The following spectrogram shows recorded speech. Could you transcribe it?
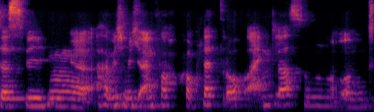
deswegen habe ich mich einfach komplett drauf eingelassen und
